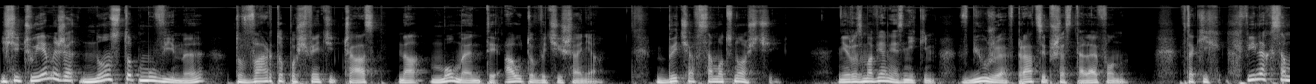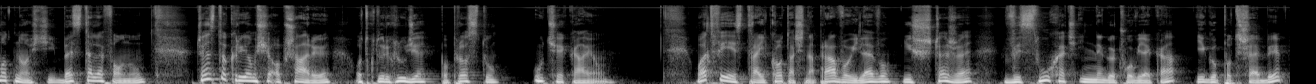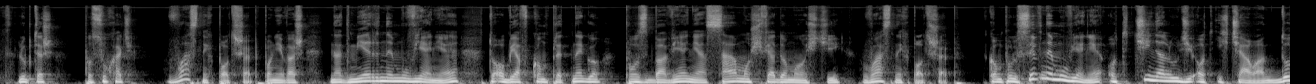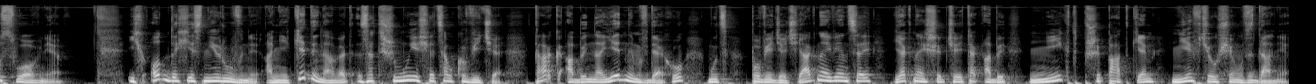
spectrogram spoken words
Jeśli czujemy, że non-stop mówimy, to warto poświęcić czas na momenty autowyciszenia, bycia w samotności, nie rozmawiania z nikim w biurze, w pracy, przez telefon. W takich chwilach samotności, bez telefonu, często kryją się obszary, od których ludzie po prostu uciekają. Łatwiej jest trajkotać na prawo i lewo, niż szczerze wysłuchać innego człowieka, jego potrzeby lub też posłuchać własnych potrzeb, ponieważ nadmierne mówienie to objaw kompletnego pozbawienia samoświadomości własnych potrzeb. Kompulsywne mówienie odcina ludzi od ich ciała, dosłownie. Ich oddech jest nierówny, a niekiedy nawet zatrzymuje się całkowicie, tak aby na jednym wdechu móc powiedzieć jak najwięcej, jak najszybciej, tak aby nikt przypadkiem nie wciął się w zdanie.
